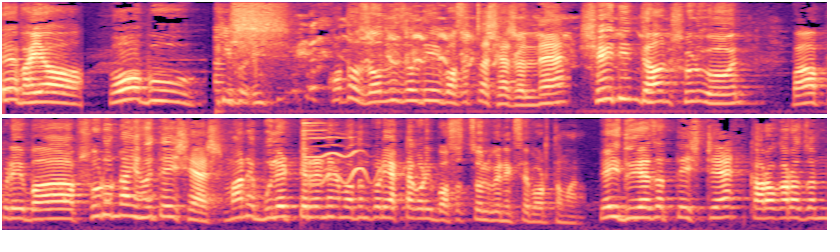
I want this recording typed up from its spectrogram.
এ ভাইয়া ও বু কত জলদি জলদি এই বছরটা শেষ হল না? সেই দিন তখন শুরু হল। বাপরে বাপ শুরু নাই হইতেই শেষ। মানে বুলেট ট্রেনের মতন করে একটা করে বছর চলবে নেক্সে বর্তমান। এই দুই হাজার তেইশটা কারও কারও জন্য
